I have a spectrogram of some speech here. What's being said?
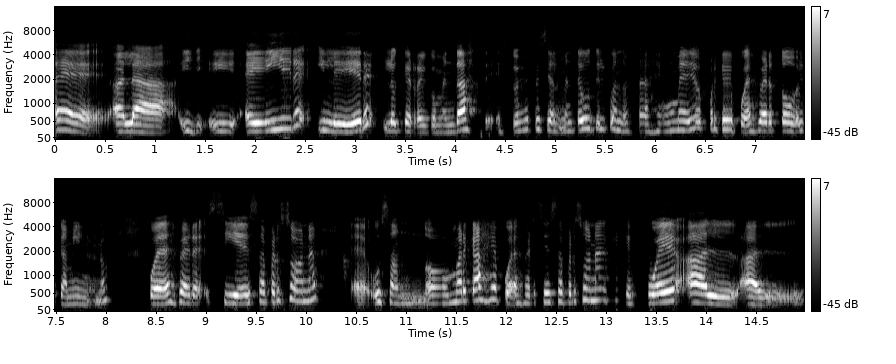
eh, a la, y, e ir y leer lo que recomendaste. Esto es especialmente útil cuando estás en un medio porque puedes ver todo el camino, ¿no? Puedes ver si esa persona, eh, usando marcaje, puedes ver si esa persona que fue al, al-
